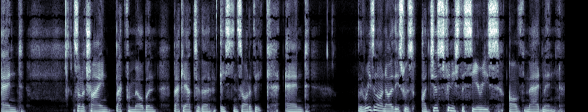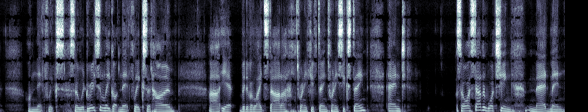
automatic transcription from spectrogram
and I was on a train back from Melbourne back out to the eastern side of Vic, and the reason I know this was I just finished the series of Mad Men on Netflix. So we'd recently got Netflix at home uh, yeah, bit of a late starter, 2015, 2016. And so I started watching Mad Men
